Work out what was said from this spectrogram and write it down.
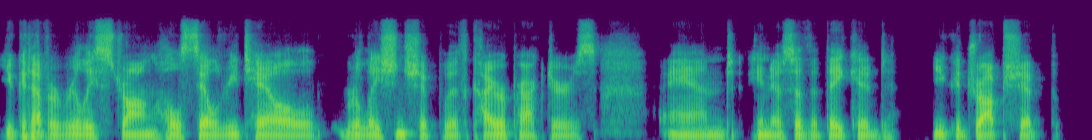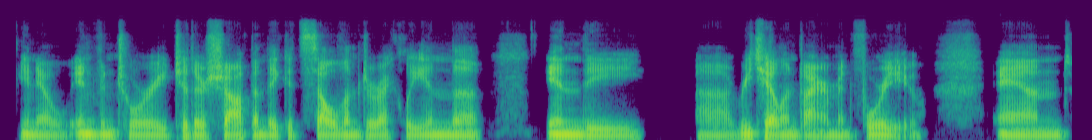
you could have a really strong wholesale retail relationship with chiropractors, and you know so that they could you could drop ship you know inventory to their shop and they could sell them directly in the in the uh, retail environment for you. And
